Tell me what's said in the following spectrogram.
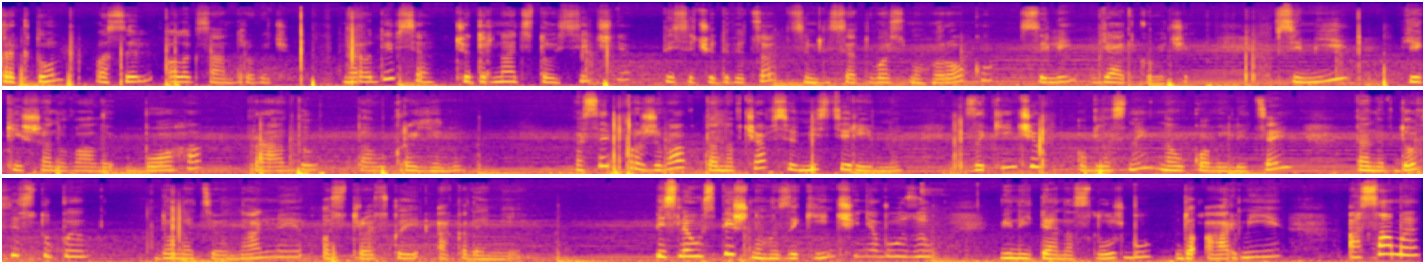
Кректун Василь Олександрович народився 14 січня 1978 року в селі Дядьковичі, в сім'ї, в якій шанували Бога, правду та Україну. Василь проживав та навчався в місті Рівне, закінчив обласний науковий ліцей та невдовзі вступив до Національної Острозької академії. Після успішного закінчення вузу він йде на службу до армії, а саме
